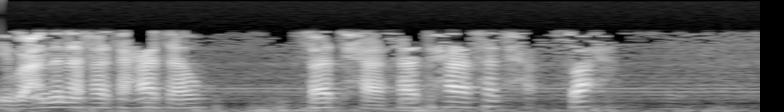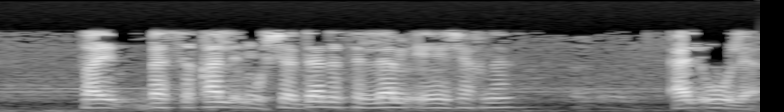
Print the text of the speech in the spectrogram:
يبقى عندنا فتحات أهو. فتحة فتحة فتحة صح؟ طيب بس قال مشددة اللام إيه يا شيخنا؟ الأولى.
